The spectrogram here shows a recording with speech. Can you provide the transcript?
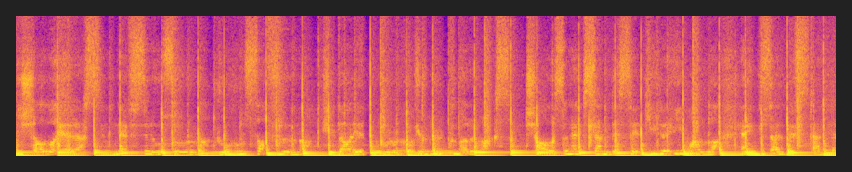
İnşallah erersin nefsin huzuruna Ruhun saflığına Hidayet nuruna Gönül pınarın aksın. Çağlasın hep sende Sevgiyle imanla En güzel bestende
